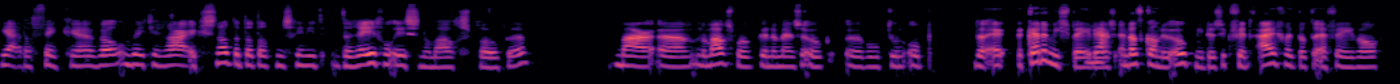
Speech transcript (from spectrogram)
Ja, dat vind ik wel een beetje raar. Ik snap het dat dat misschien niet de regel is, normaal gesproken. Maar ehm, normaal gesproken kunnen mensen ook eh, beroep doen op de a- academy-spelers. En dat kan nu ook niet. Dus ik vind eigenlijk dat de FA wel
